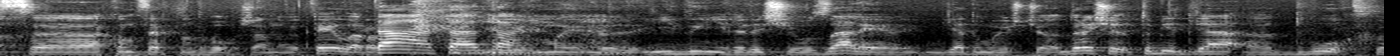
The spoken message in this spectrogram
нас е, концерт на двох з Жанною Тейлором. Так, так, І так. ми е, єдині глядачі у залі. Я думаю, що до речі, тобі для е, двох е,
